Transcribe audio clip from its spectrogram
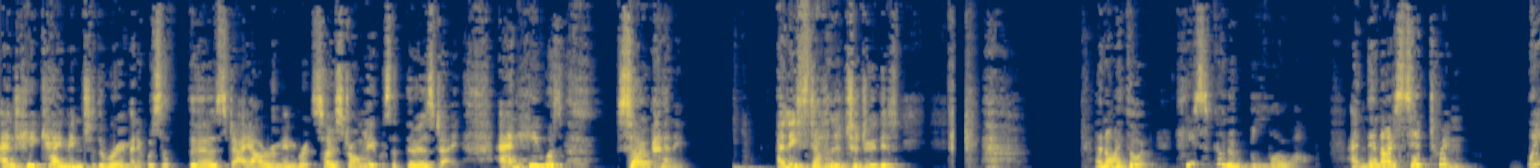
and he came into the room, and it was a Thursday. I remember it so strongly. It was a Thursday, and he was so panicked. And he started to do this. And I thought, he's going to blow up. And then I said to him, when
